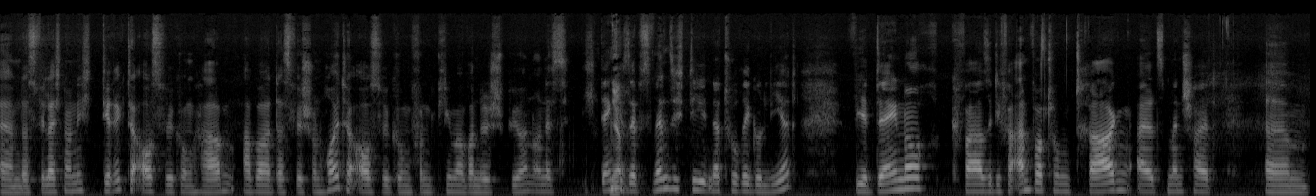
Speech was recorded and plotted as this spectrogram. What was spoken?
ähm, das vielleicht noch nicht direkte Auswirkungen haben, aber dass wir schon heute Auswirkungen von Klimawandel spüren. Und es, ich denke, ja. selbst wenn sich die Natur reguliert, wir dennoch quasi die Verantwortung tragen, als Menschheit ähm,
